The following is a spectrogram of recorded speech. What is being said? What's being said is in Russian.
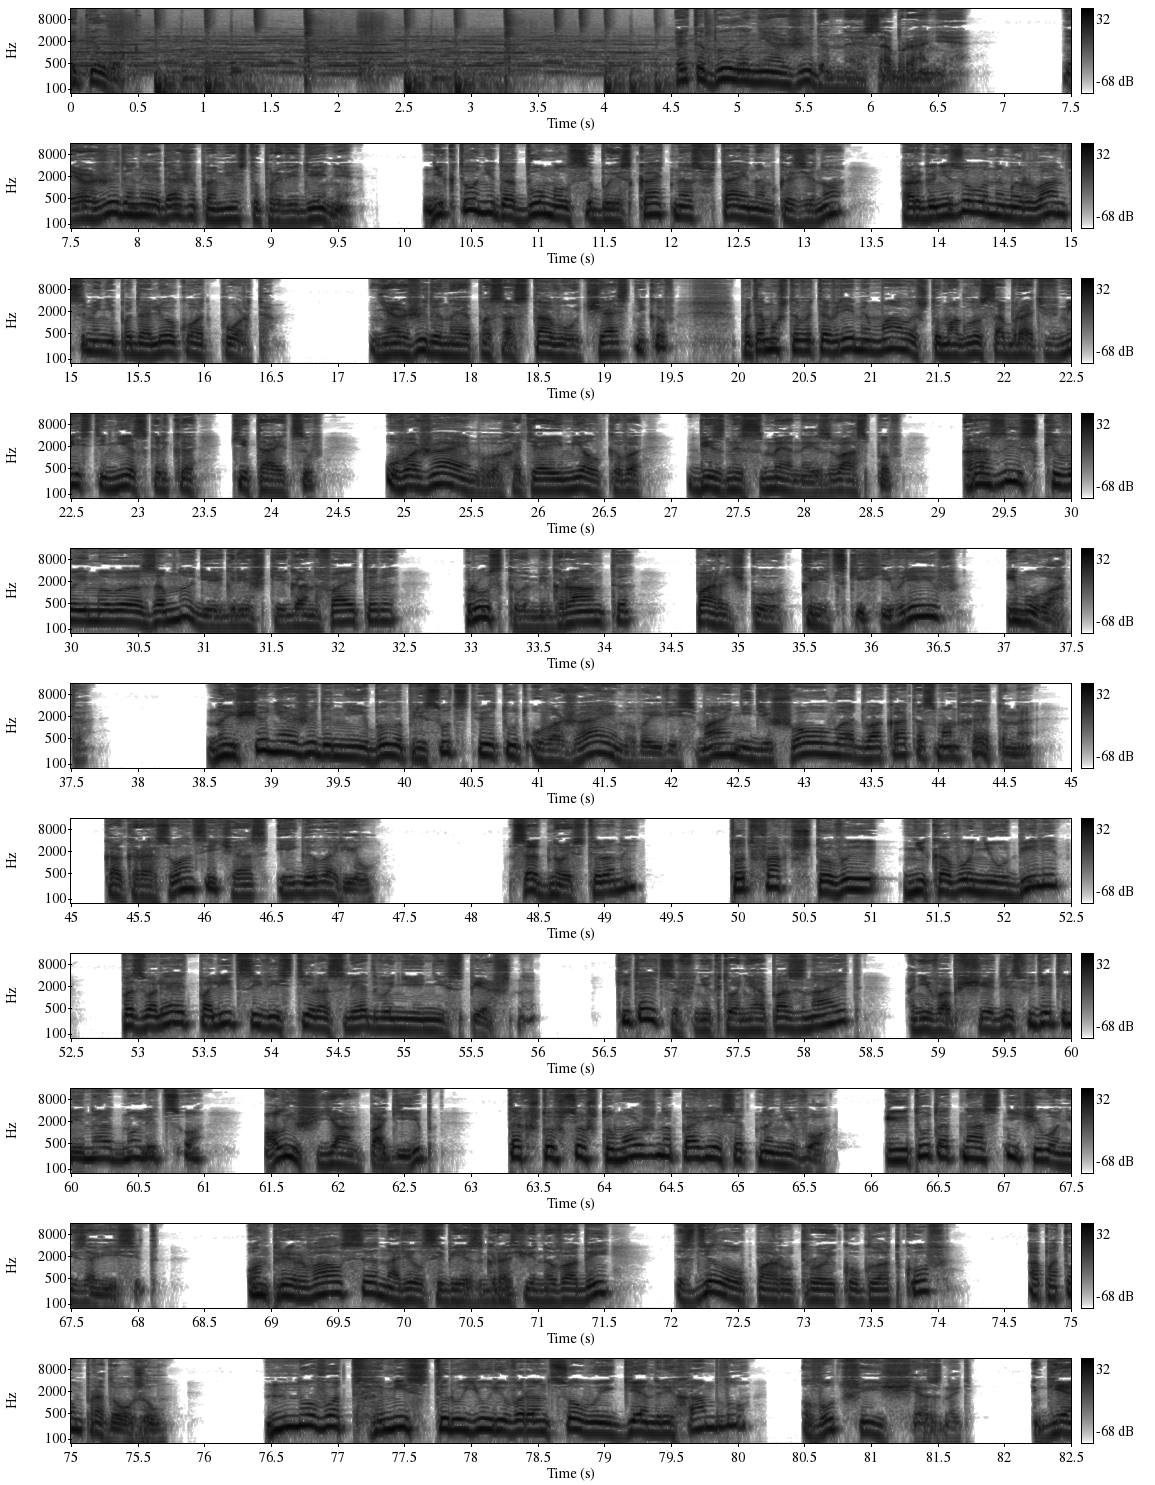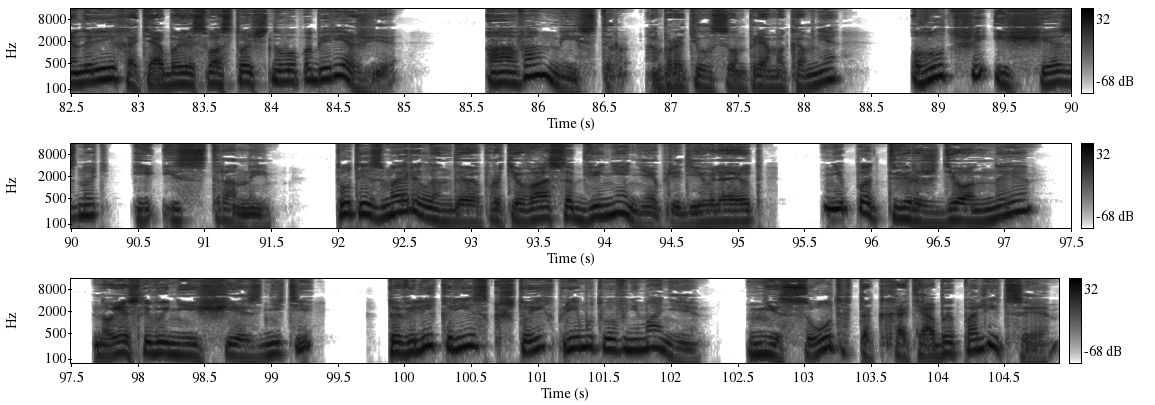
Эпилог Это было неожиданное собрание. Неожиданное даже по месту проведения. Никто не додумался бы искать нас в тайном казино, организованном ирландцами неподалеку от порта. Неожиданное по составу участников, потому что в это время мало что могло собрать вместе несколько китайцев, уважаемого, хотя и мелкого, бизнесмена из Васпов, разыскиваемого за многие грешки ганфайтера, русского мигранта, парочку критских евреев и мулата. Но еще неожиданнее было присутствие тут уважаемого и весьма недешевого адвоката с Манхэттена, как раз он сейчас и говорил. С одной стороны, тот факт, что вы никого не убили, позволяет полиции вести расследование неспешно. Китайцев никто не опознает, они вообще для свидетелей на одно лицо. Малыш Ян погиб, так что все, что можно, повесят на него. И тут от нас ничего не зависит. Он прервался, налил себе из графина воды, сделал пару-тройку глотков, а потом продолжил. «Ну вот, мистеру Юрию Воронцову и Генри Хамблу лучше исчезнуть. Генри хотя бы с восточного побережья. А вам, мистер, — обратился он прямо ко мне, — лучше исчезнуть и из страны. Тут из Мэриленда против вас обвинения предъявляют неподтвержденные, но если вы не исчезнете, то велик риск, что их примут во внимание. Не суд, так хотя бы полиция.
